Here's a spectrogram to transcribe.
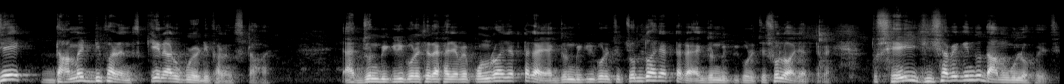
যে দামের ডিফারেন্স কেনার উপরে ডিফারেন্সটা হয়। একজন বিক্রি করেছে দেখা যাবে পনেরো হাজার টাকায়, একজন বিক্রি করেছে চোদ্দ হাজার টাকায়, একজন বিক্রি করেছে ষোলো হাজার টাকায়। তো সেই হিসাবে কিন্তু দামগুলো হয়েছে।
